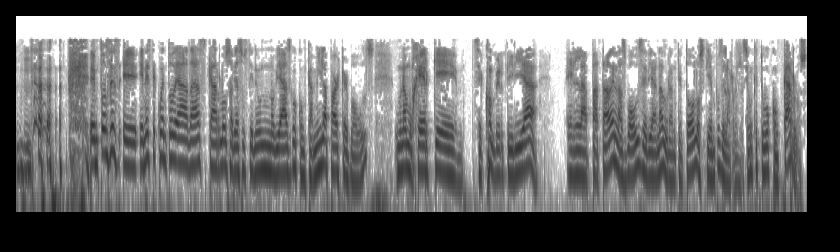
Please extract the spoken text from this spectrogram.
Entonces, eh, en este cuento de hadas, Carlos había sostenido un noviazgo con Camila Parker Bowles, una mujer que se convertiría en la patada en las bowls de Diana durante todos los tiempos de la relación que tuvo con Carlos,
